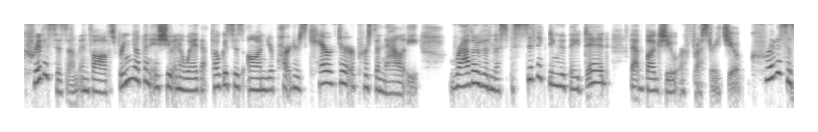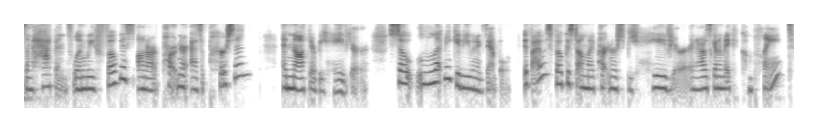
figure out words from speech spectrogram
Criticism involves bringing up an issue in a way that focuses on your partner's character or personality rather than the specific thing that they did that bugs you or frustrates you. Criticism happens when we focus on our partner as a person and not their behavior. So let me give you an example. If I was focused on my partner's behavior and I was going to make a complaint,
